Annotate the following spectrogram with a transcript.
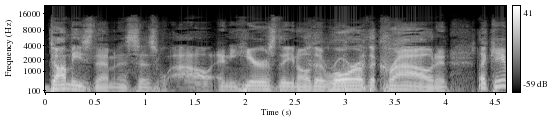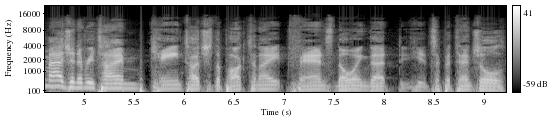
dummies them and it says wow and he hears the you know the roar of the crowd and like can you imagine every time Kane touches the puck tonight fans knowing that it's a potential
